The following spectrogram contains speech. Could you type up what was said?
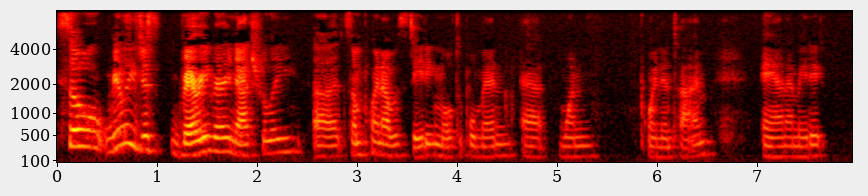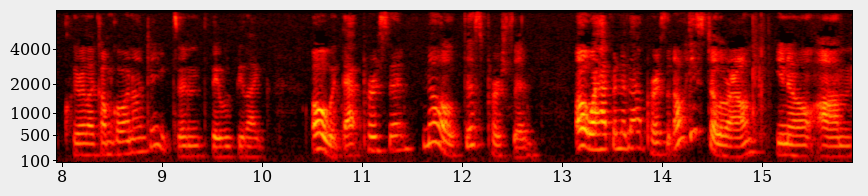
so really, just very, very naturally, uh, at some point, I was dating multiple men at one point in time, and I made it clear like I'm going on dates, and they would be like, "Oh, with that person? No, this person. Oh, what happened to that person? Oh, he's still around." You know. Um,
